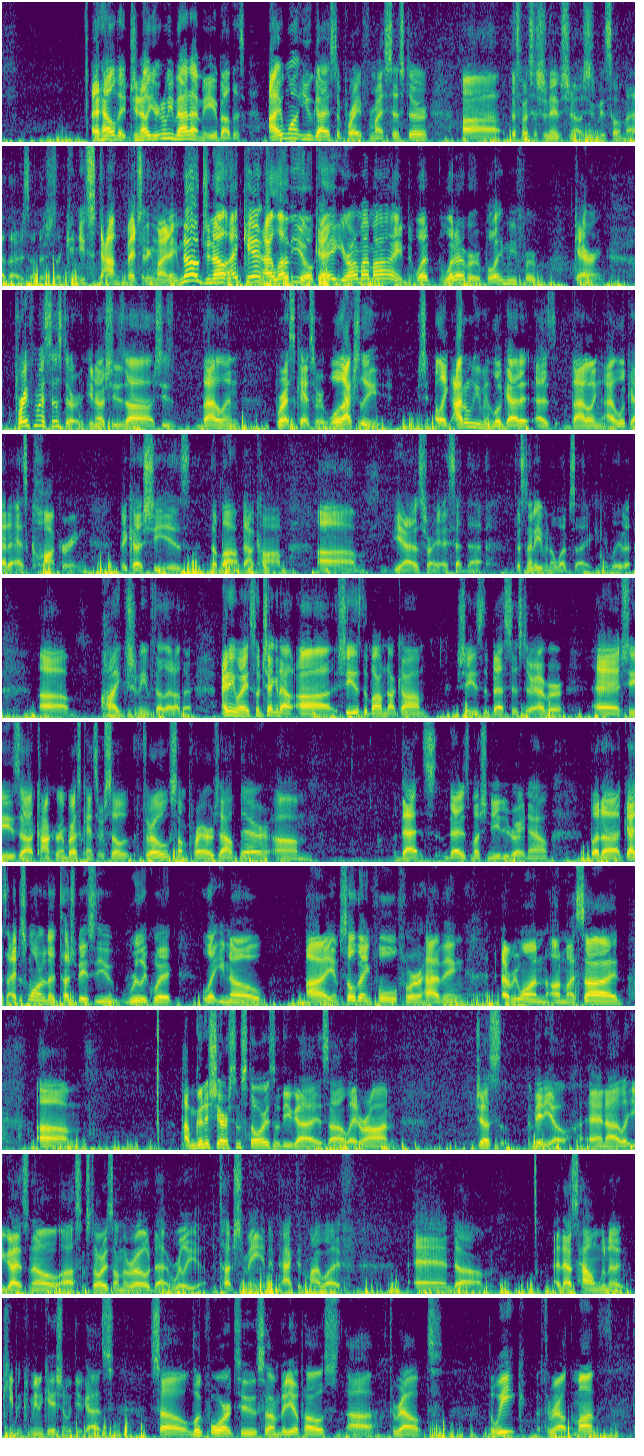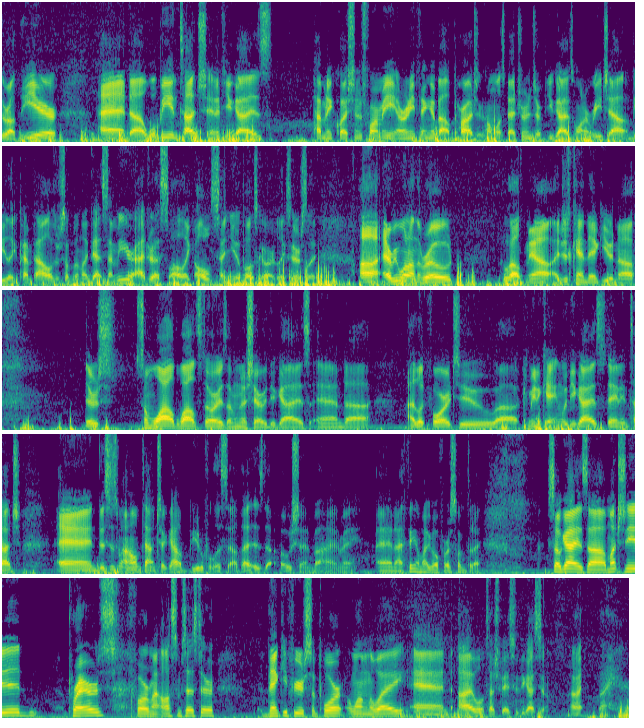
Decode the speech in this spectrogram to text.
and hell of it, Janelle, you're gonna be mad at me about this. I want you guys to pray for my sister. Uh, that's my sister's name, Janelle. She's gonna be so mad that I said that. She's like, "Can you stop mentioning my name?" No, Janelle, I can't. I love you. Okay, you're on my mind. What, whatever. Blame me for caring. Pray for my sister. You know, she's uh, she's battling breast cancer. Well, actually, like I don't even look at it as battling. I look at it as conquering because she is thebomb.com. Um, yeah, that's right. I said that. That's not even a website. Can you believe it? Um, oh, I shouldn't even throw that out there. Anyway, so check it out. Uh, she is thebomb.com. She's the best sister ever, and she's uh, conquering breast cancer. So throw some prayers out there. Um, that's that is much needed right now. But uh, guys, I just wanted to touch base with you really quick, let you know I am so thankful for having everyone on my side. Um, I'm gonna share some stories with you guys uh, later on, just video, and uh, let you guys know uh, some stories on the road that really touched me and impacted my life, and um, and that's how I'm gonna keep in communication with you guys. So look forward to some video posts uh, throughout the week, throughout the month, throughout the year, and uh, we'll be in touch. And if you guys have any questions for me or anything about Project Homeless Veterans, or if you guys want to reach out and be like pen pals or something like that, send me your address. I'll like I'll send you a postcard. Like seriously, uh, everyone on the road who helped me out, I just can't thank you enough. There's some wild, wild stories I'm going to share with you guys. And uh, I look forward to uh, communicating with you guys, staying in touch. And this is my hometown. Check out how beautiful this is out. That is the ocean behind me. And I think I might go for a swim today. So, guys, uh, much needed prayers for my awesome sister. Thank you for your support along the way, and I will touch base with you guys soon. All right, bye.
